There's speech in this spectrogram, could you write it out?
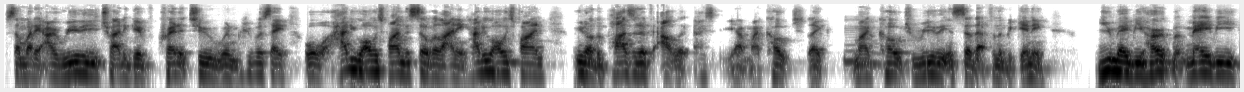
somebody I really try to give credit to when people say, "Well, how do you always find the silver lining? How do you always find, you know, the positive outlet?" I say, "Yeah, my coach. Like mm. my coach really instilled that from the beginning. You may be hurt, but maybe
